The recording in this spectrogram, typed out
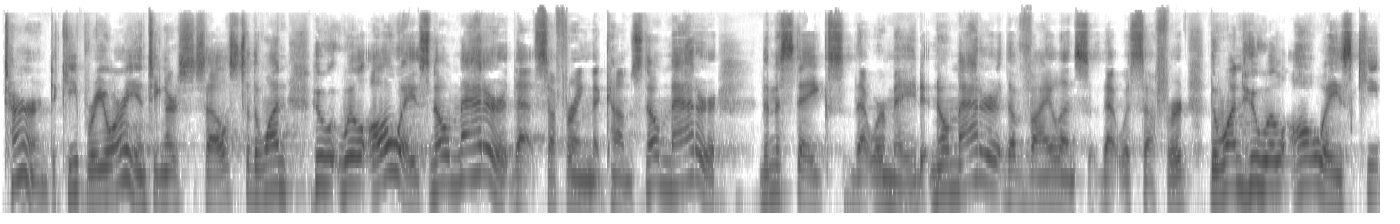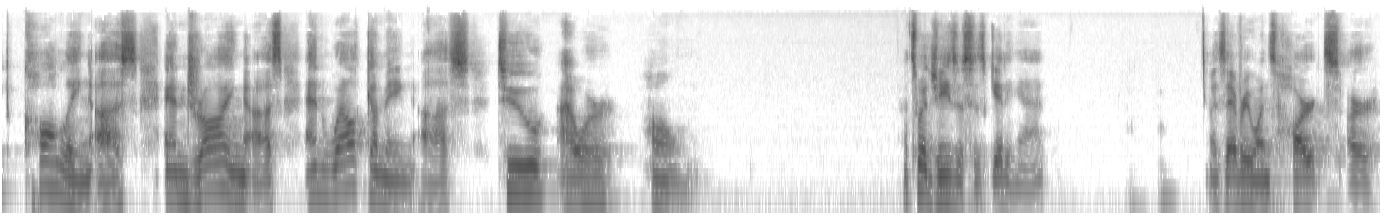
turn, to keep reorienting ourselves to the one who will always, no matter that suffering that comes, no matter the mistakes that were made, no matter the violence that was suffered, the one who will always keep calling us and drawing us and welcoming us to our home. That's what Jesus is getting at. As everyone's hearts are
